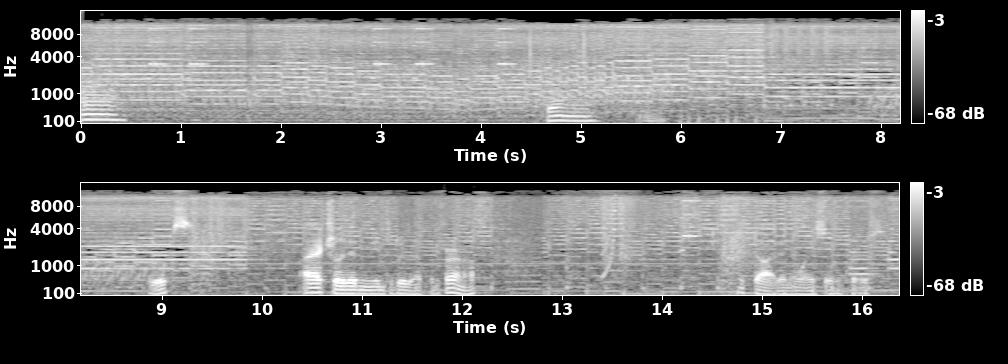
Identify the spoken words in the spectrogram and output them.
Uh. Oops. I actually didn't mean to do that, but fair enough. It died anyway, so who cares?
